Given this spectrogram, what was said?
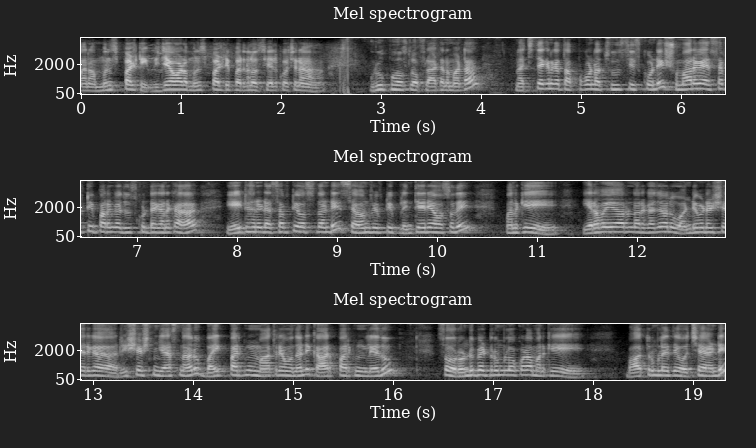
మన మున్సిపాలిటీ విజయవాడ మున్సిపాలిటీ పరిధిలో సేల్కొచ్చిన గ్రూప్ హౌస్లో ఫ్లాట్ అనమాట నచ్చితే కనుక తప్పకుండా చూసి తీసుకోండి. సుమారుగా ఎస్ఎఫ్టీ పరంగా చూసుకుంటే కనుక ఎయిట్ హండ్రెడ్ ఎస్ఎఫ్టీ వస్తుందండి. సెవెన్ ఫిఫ్టీ ప్లింత్ ఏరియా వస్తుంది. మనకి ఇరవై ఆరున్నర గజాలు అన్డివైడెడ్ షేర్గా రిజిస్ట్రేషన్ చేస్తున్నారు. బైక్ పార్కింగ్ మాత్రమే ఉందండి. కార్ పార్కింగ్ లేదు. సో రెండు బెడ్రూమ్లో కూడా మనకి బాత్రూమ్లు అయితే వచ్చాయండి.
